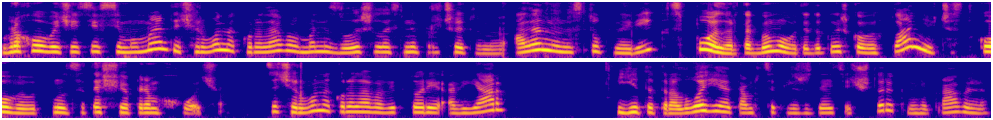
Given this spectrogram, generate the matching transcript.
враховуючи ці всі моменти, червона королева в мене залишилась непрочитаною. Але на наступний рік, спойлер, так би мовити, до книжкових планів, частковий, ну, це те, що я прям хочу. Це червона королева Вікторії Авіард, її тетралогія, там в циклі ж здається чотири книги, правильно.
